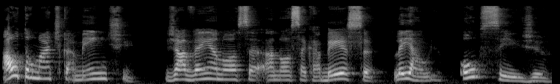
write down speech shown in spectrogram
automaticamente já vem a nossa a nossa cabeça Lei Áurea. Ou seja,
